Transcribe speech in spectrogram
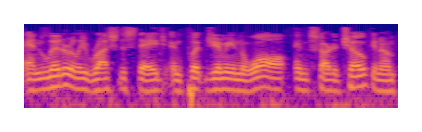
and literally rushed the stage and put Jimmy in the wall and started choking him.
